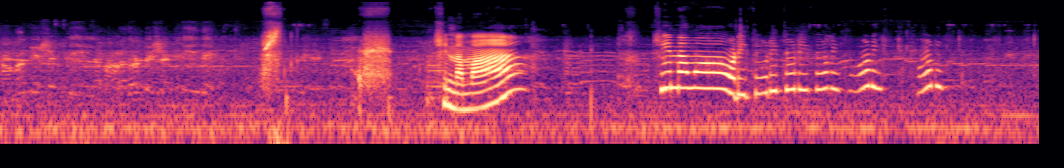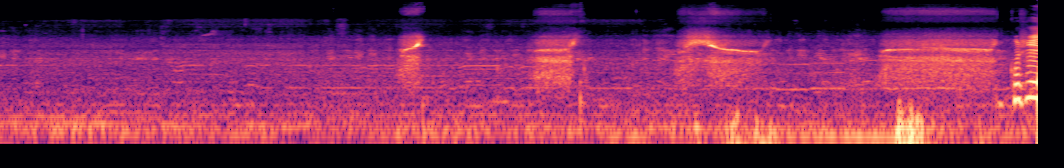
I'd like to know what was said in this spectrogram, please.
ಸಾಮಾನ್ಯ ಶಕ್ತಿ ಚಿನ್ನಮ್ಮ ಚಿನ್ನಮ್ಮ ಹೊಡಿತು ಹೊಡಿತು ಹೊಡಿತು ಹೊಡಿತು ಹೊಡಿ ಹೊಡಿ ಖುಷಿ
